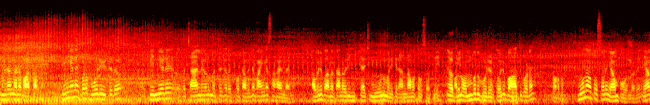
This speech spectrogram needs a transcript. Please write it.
ചൂരാൻ നല്ല ഭാഗത്താണ്. ഇങ്ങനെ ഇവിടെ ബോഡി ഇട്ടത് പിന്നീട് ചാനലുകളും മറ്റൊക്കെ റിപ്പോർട്ട് അവന്റെ ഭയങ്കര സഹായം ഉണ്ടായിരുന്നു. അവർ പറഞ്ഞിട്ടാണ് ഒരു ഹിറ്റാച്ച് മൂന്ന് മണിക്ക് രണ്ടാമത്തെ ദിവസം എത്തി. അന്ന് ഒമ്പത് ബോഡി എടുത്ത്. ഒരു ഭാഗത്ത് കൂടെ തുറന്നു. മൂന്നാമത്തെ ദിവസമാണ് ഞാൻ പോകുന്നത്. ഞാൻ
